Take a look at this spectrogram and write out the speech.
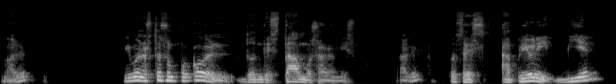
¿Vale? Y bueno, esto es un poco el donde estamos ahora mismo. ¿Vale? Entonces, a priori, bien.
